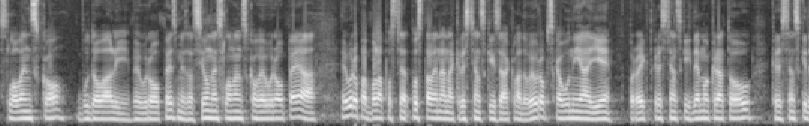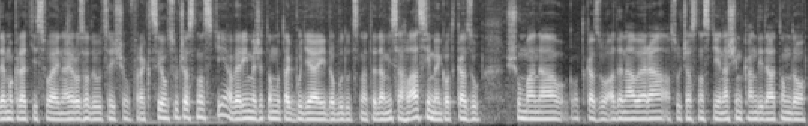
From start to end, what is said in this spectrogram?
Slovensko budovali v Európe, sme za silné Slovensko v Európe a Európa bola postavená na kresťanských základoch. Európska únia je projekt kresťanských demokratov. Kresťanskí demokrati sú aj najrozhodujúcejšou frakciou v súčasnosti a veríme, že tomu tak bude aj do budúcna. Teda my sa hlásime k odkazu Schumana, k odkazu Adenauera a v súčasnosti je našim kandidátom do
